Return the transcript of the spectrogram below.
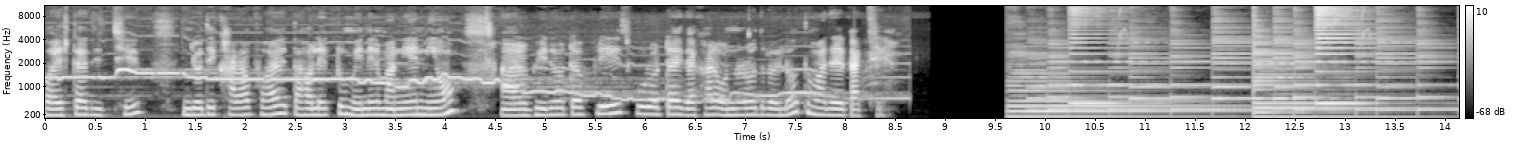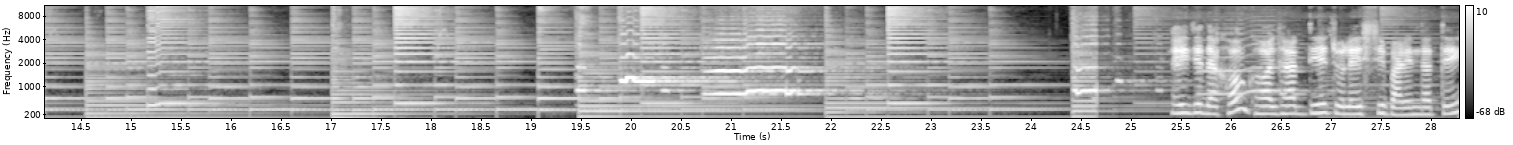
ভয়েসটা দিচ্ছি। যদি খারাপ হয়, তাহলে একটু মেনে মানিয়ে নিও। আর ভিডিওটা প্লিজ পুরোটাই দেখার অনুরোধ রইল তোমাদের কাছে। এই যে দেখো, ঘর ঝাড় দিয়ে চলে এসেছি বারান্দাতেই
